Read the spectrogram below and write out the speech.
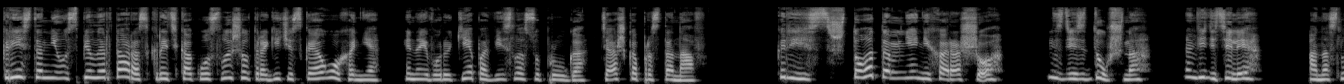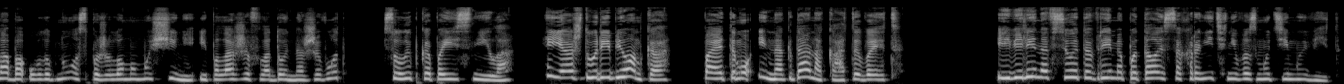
Кристен не успел рта раскрыть, как услышал трагическое оханье, и на его руке повисла супруга, тяжко простонав. «Крис, что-то мне нехорошо. Здесь душно. Видите ли?» Она слабо улыбнулась пожилому мужчине и, положив ладонь на живот, с улыбкой пояснила. «Я жду ребенка, поэтому иногда накатывает». Евелина все это время пыталась сохранить невозмутимый вид.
